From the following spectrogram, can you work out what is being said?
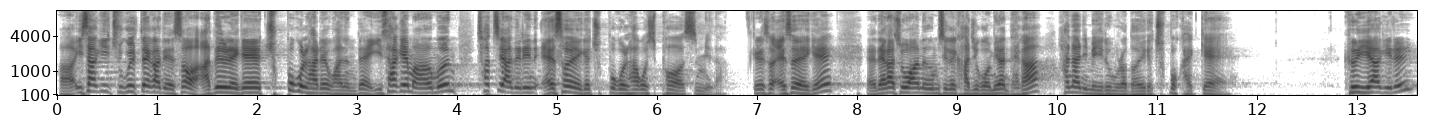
아, 이삭이 죽을 때가 돼서 아들에게 축복을 하려고 하는데 이삭의 마음은 첫째 아들인 에서에게 축복을 하고 싶었습니다. 그래서 에서에게 내가 좋아하는 음식을 가지고 오면 내가 하나님의 이름으로 너에게 축복할게. 그 이야기를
